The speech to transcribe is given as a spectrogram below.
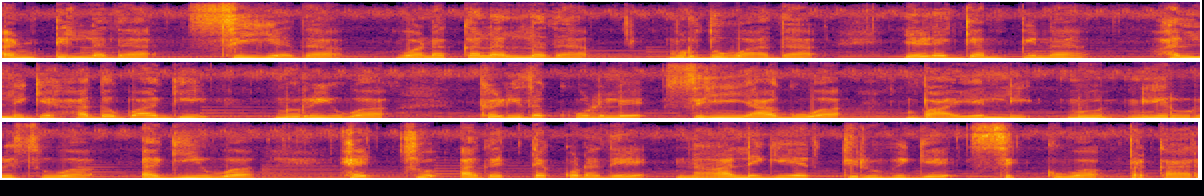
ಅಂಟಿಲ್ಲದ, ಸೀಯದ, ಒಣಕಲಲ್ಲದ, ಮೃದುವಾದ, ಎಳೆಗೆಂಪಿನ ಹಲ್ಲಿಗೆ ಹದವಾಗಿ ನುರಿಯುವ, ಕಡಿದ ಕೂಡಲೇ ಸಿಹಿಯಾಗುವ, ಬಾಯಲ್ಲಿ ನೀರುರಿಸುವ, ಅಗಿಯುವ, ಹೆಚ್ಚು ಅಗತ್ಯ ಕೊಡದೆ ನಾಲಿಗೆಯ ತಿರುವಿಗೆ ಸಿಕ್ಕುವ ಪ್ರಕಾರ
